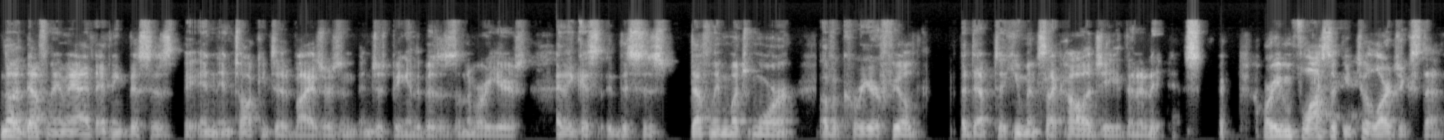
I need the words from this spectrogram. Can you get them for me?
No definitely. I mean i, I think this is in in talking to advisors and, and just being in the business a number of years i think this, this is definitely much more of a career field adept to human psychology than it is or even philosophy to a large extent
